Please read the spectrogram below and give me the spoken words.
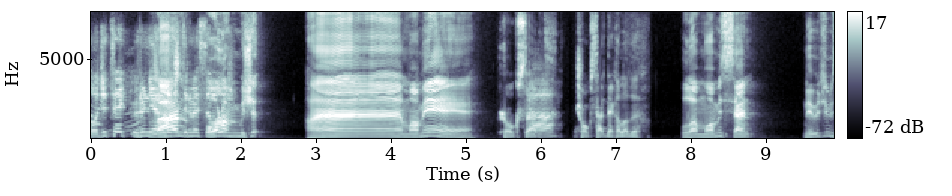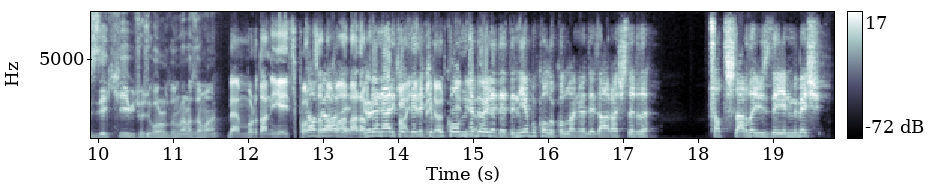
Logitech ürün Lan yerleştirmesi var. oğlum bir şey... Haa, Mami. Çok sert. Ya. Çok sert yakaladı. Ulan Mami sen ne biçim zeki bir çocuk oldun lan o zaman? Ben buradan EA Sports'a Tabii da abi. bağlarım. Gören herkes dedi ki bu 24 kol ne böyle dedi. Niye bu kolu kullanıyor dedi araştırdı. Satışlarda %25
